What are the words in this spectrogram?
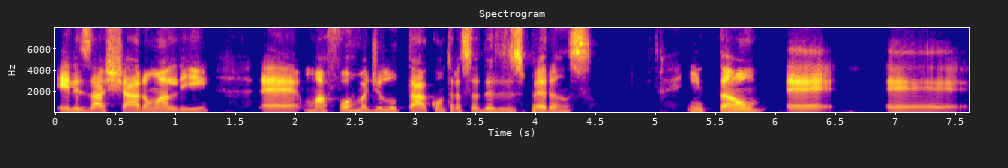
eles acharam ali é, uma forma de lutar contra essa desesperança. Então, é, é,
